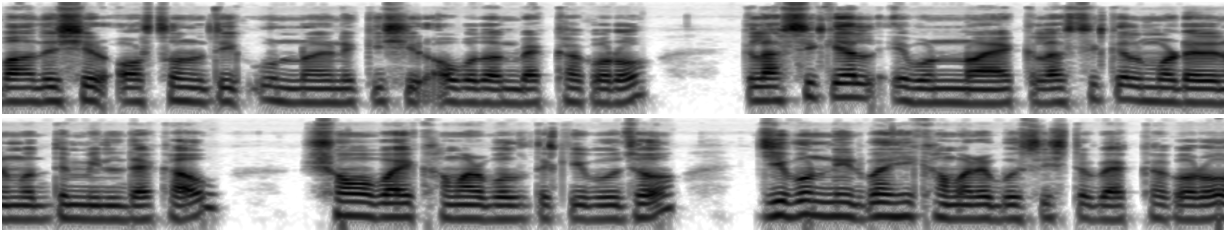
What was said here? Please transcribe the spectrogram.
বাংলাদেশের অর্থনৈতিক উন্নয়নে কৃষির অবদান ব্যাখ্যা করো। ক্লাসিক্যাল এবং নয়া ক্লাসিক্যাল মডেলের মধ্যে মিল দেখাও। সমবায় খামার বলতে কি বুঝো? জীবন নির্বাহী খামারের বৈশিষ্ট্য ব্যাখ্যা করো।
